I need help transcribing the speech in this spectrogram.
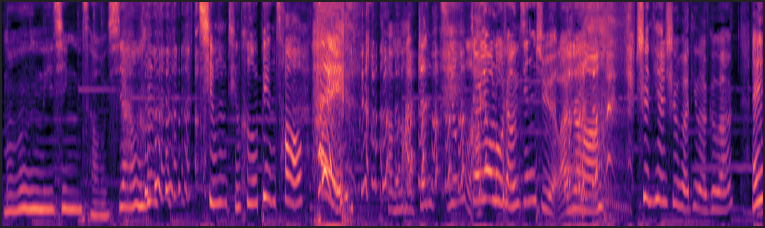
梦里青草香，青青河边草，嘿，他妈真精了！这又录成金曲了是吗？春天适合听的歌，哎，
